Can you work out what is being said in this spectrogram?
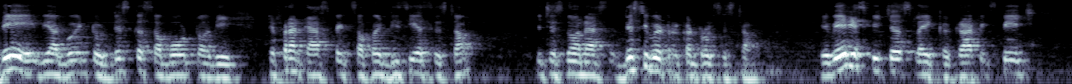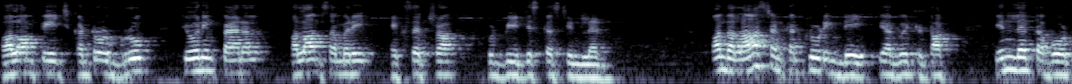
day, we are going to discuss about uh, the different aspects of a DCS system, which is known as distributed control system. Various features like graphics page, alarm page, control group, tuning panel, alarm summary, etc. would be discussed in length. On the last and concluding day, we are going to talk in length about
